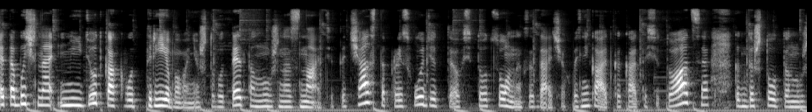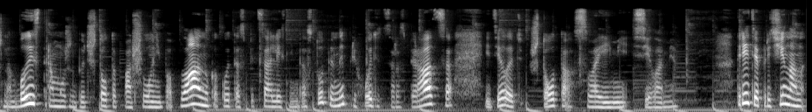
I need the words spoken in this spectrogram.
Это обычно не идет как вот требование, что вот это нужно знать. Это часто происходит э, в ситуационных задачах. Возникает какая-то ситуация, когда что-то нужно быстро, может быть что-то пошло не по плану, какой-то специалист недоступен и приходится разбираться и делать что-то своими силами. Третья причина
